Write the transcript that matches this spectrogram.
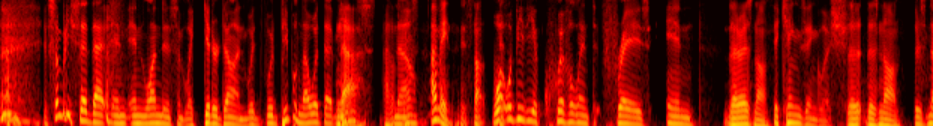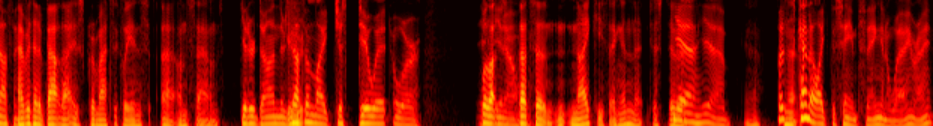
if somebody said that in, in London, some like "get her done," would would people know what that Nah, means? I don't no. think so. I mean, it's not. What it- would be the equivalent phrase in there is none. the King's English? There, there's none. There's nothing. Everything about that is grammatically ins, uh, unsound. get her done. There's Get her- nothing like just do it or. Well, that's you know. that's a Nike thing, isn't it? Just do it. yeah, yeah, Yeah. but it's kind of like the same thing in a way, right?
